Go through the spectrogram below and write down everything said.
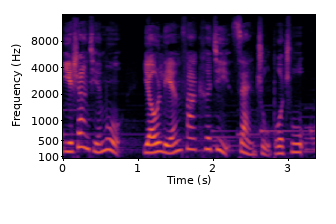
以上节目由联发科技赞助播出。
